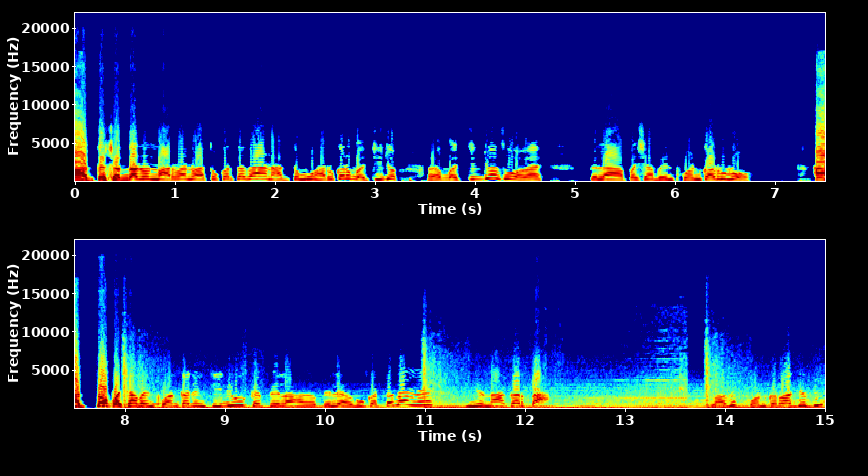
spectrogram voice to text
આજ તો શ્રદ્ધાનો મારવાનું વાતો કરતા હતા ને આજ તો હું સારું કરું બચી જો હવે બચી ગયો છું હવે પેલા પશાભાઈને ફોન કરું રો. આજ તો પશાભાઈને ફોન કરીને કીધું કે પેલા પેલે હગું કરતા હતા ને એ ના કરતા. લાગે ફોન કરવા જતી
